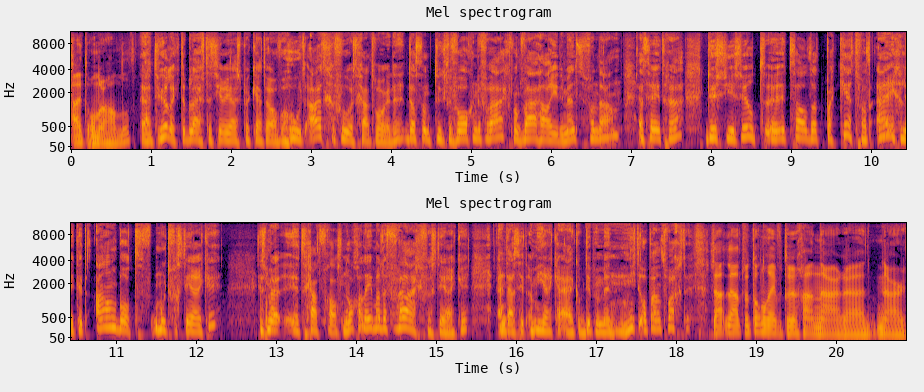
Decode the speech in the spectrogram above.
uit onderhandeld? Ja, tuurlijk, er blijft een serieus pakket over. Hoe het uitgevoerd gaat worden, dat is dan natuurlijk de volgende vraag. Want waar haal je de mensen vandaan, et cetera? Dus je zult, het zal dat pakket wat eigenlijk het aanbod moet versterken... Dus maar het gaat vooralsnog alleen maar de vraag versterken. En daar zit Amerika eigenlijk op dit moment niet op aan het wachten. La, laten we toch nog even teruggaan naar, uh, naar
